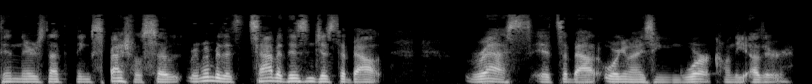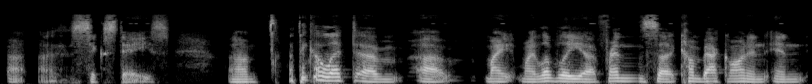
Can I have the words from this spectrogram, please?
then there's nothing special. So remember that Sabbath isn't just about rest, it's about organizing work on the other uh, uh, six days. Um, I think I'll let um, uh, my my lovely uh, friends uh, come back on and, and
